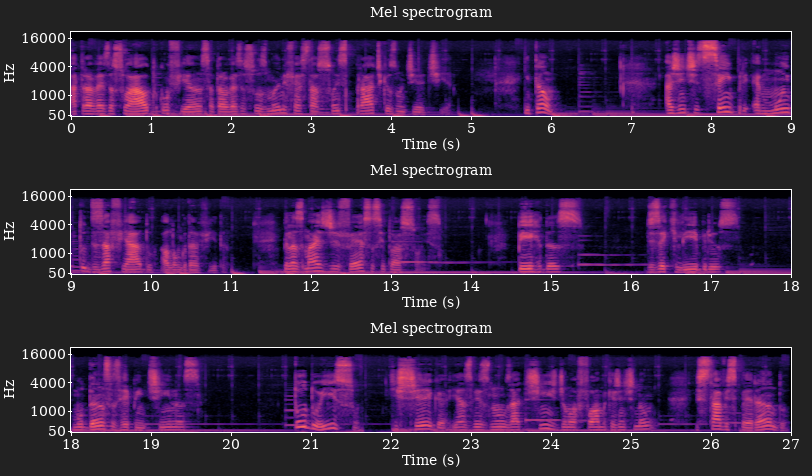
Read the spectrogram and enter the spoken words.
através da sua autoconfiança, através das suas manifestações práticas no dia a dia. Então, a gente sempre é muito desafiado ao longo da vida pelas mais diversas situações. Perdas, desequilíbrios, mudanças repentinas, tudo isso que chega e às vezes nos atinge de uma forma que a gente não estava esperando,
